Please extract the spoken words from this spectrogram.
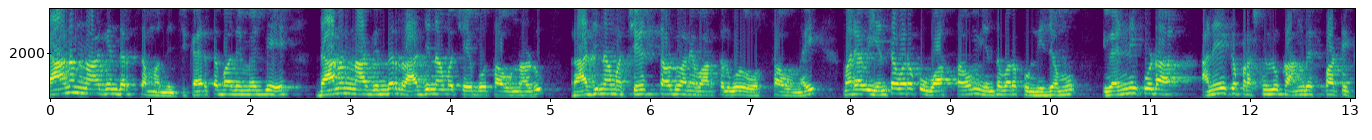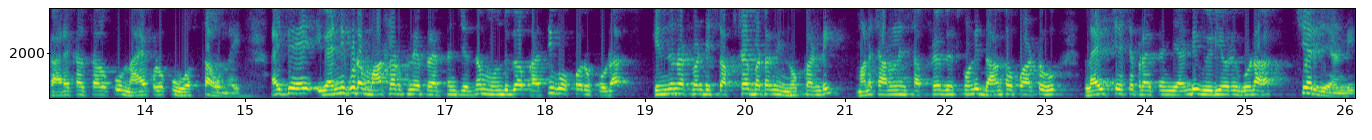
దానం నాగేందర్కి సంబంధించి ఖైరతాబాద్ ఎమ్మెల్యే దానం నాగేందర్ రాజీనామా చేయబోతా ఉన్నాడు రాజీనామా చేస్తాడు అనే వార్తలు కూడా వస్తా ఉన్నాయి. మరి అవి ఎంతవరకు వాస్తవం ఎంతవరకు నిజము? ఇవన్నీ కూడా అనేక ప్రశ్నలు కాంగ్రెస్ పార్టీ కార్యకర్తలకు నాయకులకు వస్తా ఉన్నాయి. అయితే ఇవన్నీ కూడా మాట్లాడుకునే ప్రయత్నం చేద్దాం. ముందుగా ప్రతి ఒక్కరు కూడా కింద ఉన్నటువంటి సబ్స్క్రైబ్ బటన్ని నొక్కండి. మన ఛానల్ని సబ్స్క్రైబ్ చేసుకోండి. దాంతో పాటు లైక్ చేసే ప్రయత్నం చేయండి. వీడియోని కూడా షేర్ చేయండి.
